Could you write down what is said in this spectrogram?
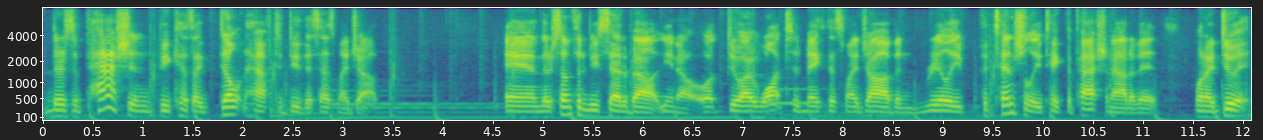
There's a passion because i don't have to do this as my job. And there's something to be said about you know well, do i want to make this my job and really potentially take the passion out of it when i do it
